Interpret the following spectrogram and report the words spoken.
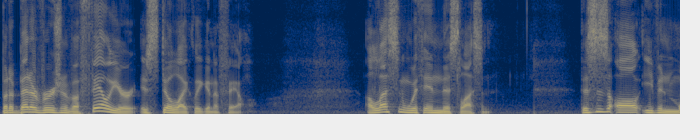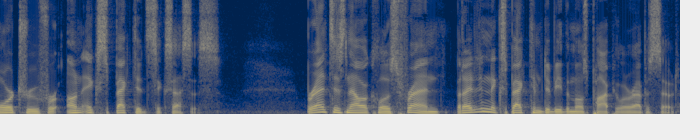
But a better version of a failure is still likely going to fail. A lesson within this lesson. This is all even more true for unexpected successes. Brent is now a close friend, but I didn't expect him to be the most popular episode.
